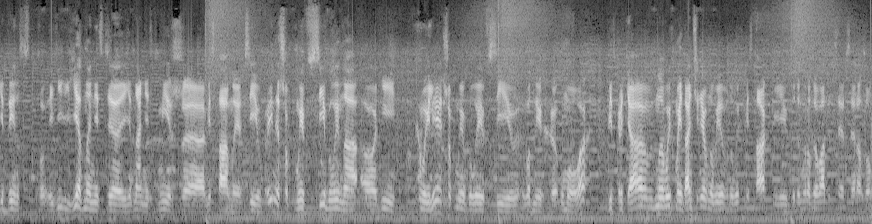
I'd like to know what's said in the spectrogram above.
єдинство, єднаність, е, єднаність між е, містами всієї України, щоб ми всі були на одній хвилі, щоб ми були всі в одних умовах. Відкриття нових майданчиків, нові в нових містах, і будемо розвивати це все разом.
